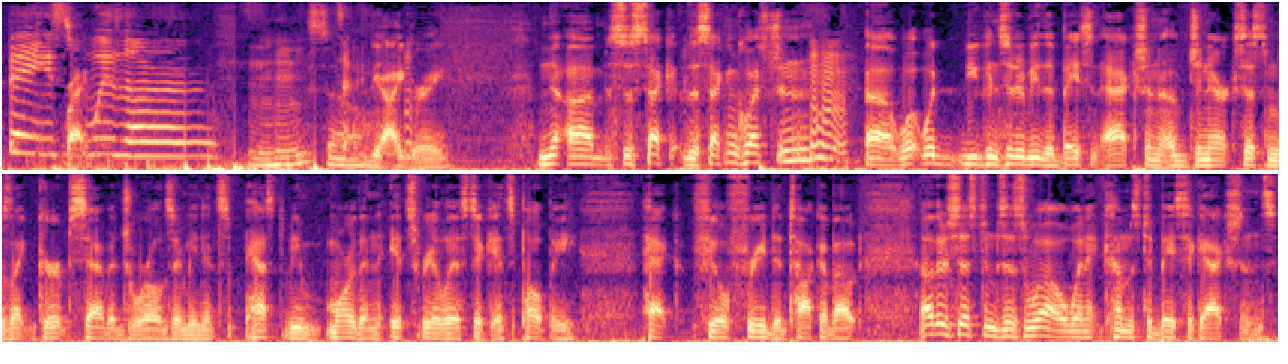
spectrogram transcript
Space Right. wizard. So Yeah, I agree. No, um, so sec- the second question: uh, What would you consider to be the basic action of generic systems like GURP Savage Worlds? I mean, it has to be more than it's realistic. It's pulpy. Heck, feel free to talk about other systems as well when it comes to basic actions.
